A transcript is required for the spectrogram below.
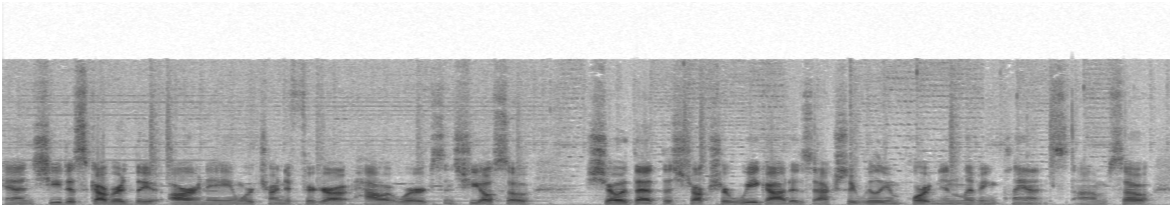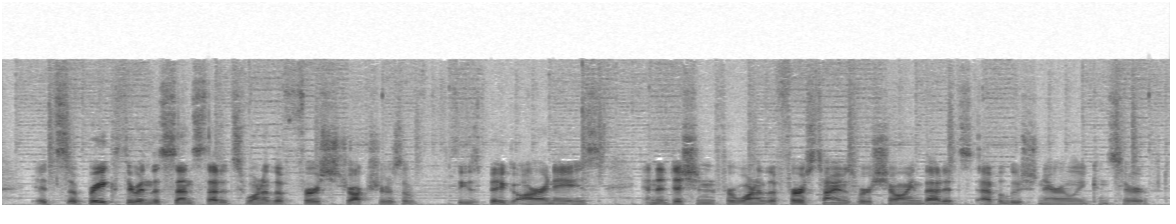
and she discovered the RNA and we're trying to figure out how it works and she also showed that the structure we got is actually really important in living plants. Um, so it's a breakthrough in the sense that it's one of the first structures of these big RNAs in addition, for one of the first times, we're showing that it's evolutionarily conserved.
